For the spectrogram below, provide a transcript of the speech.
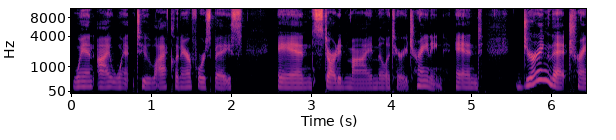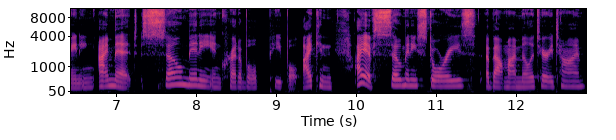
when I went to Lackland Air Force Base and started my military training. And during that training, I met so many incredible people. I can I have so many stories about my military time.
